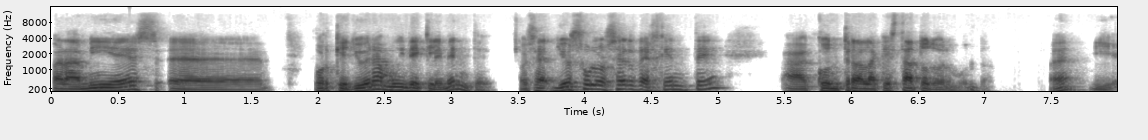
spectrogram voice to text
para mí es eh, porque yo era muy de Clemente. O sea, yo suelo ser de gente ah, contra la que está todo el mundo. ¿eh? Y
